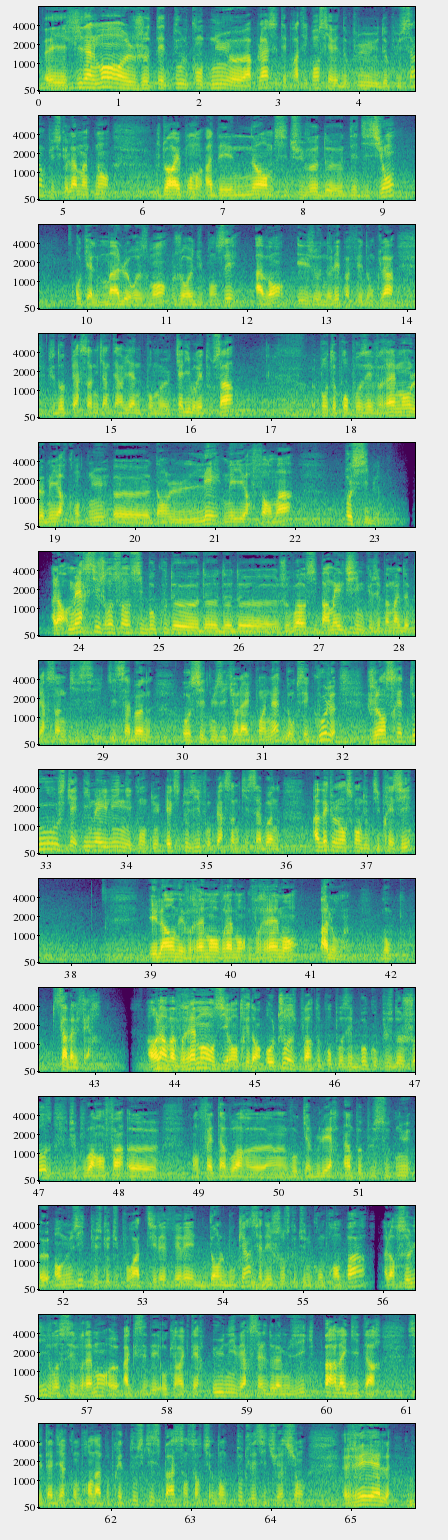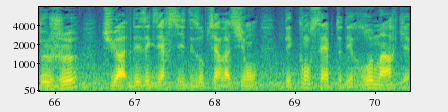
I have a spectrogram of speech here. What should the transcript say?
Et finalement, jeter tout le contenu euh, à plat, c'était pratiquement ce qu'il y avait de plus, de plus simple, puisque là maintenant, je dois répondre à des normes, si tu veux, d'édition auquel malheureusement j'aurais dû penser avant et je ne l'ai pas fait. Donc là, j'ai d'autres personnes qui interviennent pour me calibrer tout ça, pour te proposer vraiment le meilleur contenu euh, dans les meilleurs formats possibles. Alors merci, je reçois aussi beaucoup de, je vois aussi par Mailchimp que j'ai pas mal de personnes qui, qui s'abonnent au site musicyourlife.net, donc c'est cool. Je lancerai tout ce qui est emailing et contenu exclusif aux personnes qui s'abonnent avec le lancement du petit précis. Et là, on est vraiment, vraiment, vraiment pas loin. Donc, ça va le faire. Alors là, on va vraiment aussi rentrer dans autre chose, pouvoir te proposer beaucoup plus de choses. Je vais pouvoir enfin, euh, en fait, avoir euh, un vocabulaire un peu plus soutenu euh, en musique, puisque tu pourras t'y référer dans le bouquin s'il y a des choses que tu ne comprends pas. Alors ce livre, c'est vraiment accéder au caractère universel de la musique par la guitare, c'est-à-dire comprendre à peu près tout ce qui se passe, sans sortir dans toutes les situations réelles de jeu. Tu as des exercices, des observations, des concepts, des remarques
